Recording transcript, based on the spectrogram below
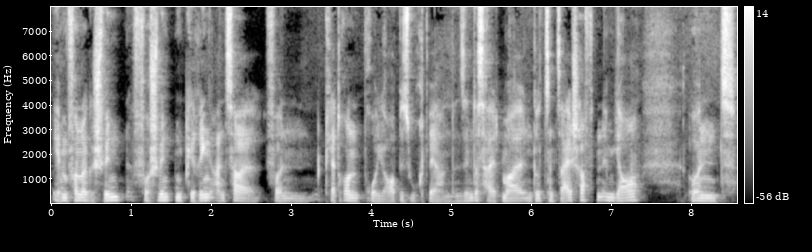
eben von einer verschwindend geringen Anzahl von Kletterern pro Jahr besucht werden. Dann sind das halt mal ein Dutzend Seilschaften im Jahr und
